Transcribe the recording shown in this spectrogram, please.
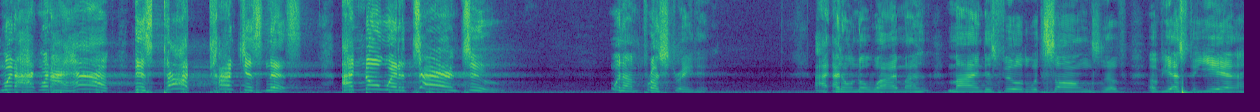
when I when I have this God consciousness, I know where to turn to when I'm frustrated. I, I don't know why my mind is filled with songs of of yesteryear,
